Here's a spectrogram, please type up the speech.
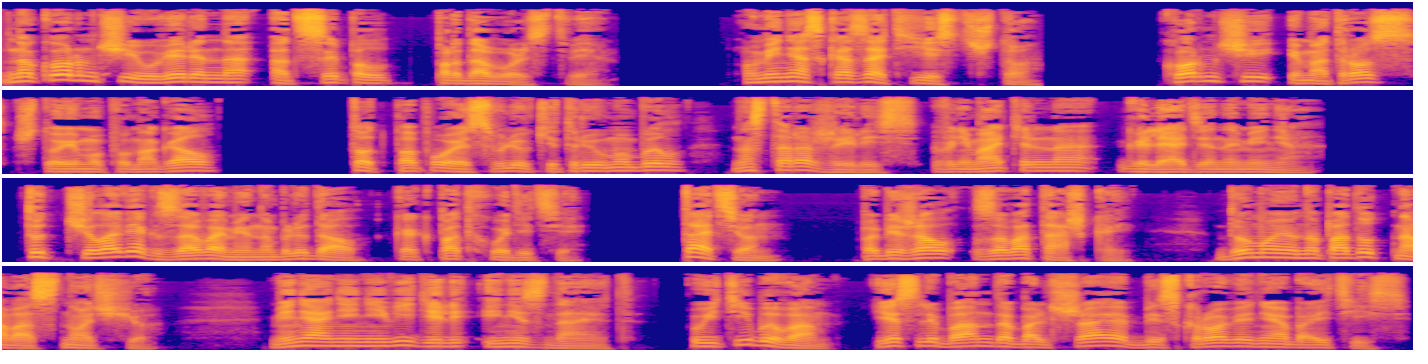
Но кормчий уверенно отсыпал продовольствие. У меня сказать есть что. Кормчий и матрос, что ему помогал, тот по пояс в люке трюма был, насторожились, внимательно глядя на меня. Тут человек за вами наблюдал, как подходите. Татьон побежал за ваташкой. Думаю, нападут на вас ночью. Меня они не видели и не знают. Уйти бы вам, если банда большая, без крови не обойтись.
